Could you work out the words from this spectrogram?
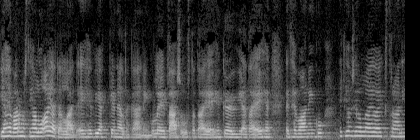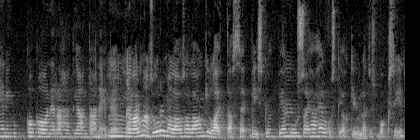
Ja he varmasti haluaa ajatella, että ei he vie keneltäkään niin kuin leipää suusta tai ei he köyhiä tai ei he, että he vaan niin kuin, että jos jollain ole ekstraa, niin he niin kuin kokoo ne rahat ja antaa ne eteenpäin. Mm, ja varmaan suurimmalla osalla onkin laittaa se 50 Mm. kuussa ihan helposti johonkin yllätysboksiin.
